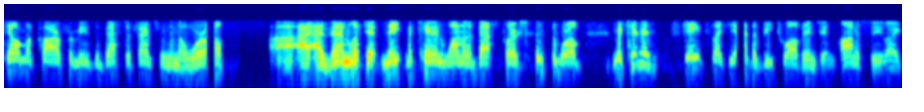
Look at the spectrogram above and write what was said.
Cale Makar for me is the best defenseman in the world. Uh, I, I then looked at Nate MacKinnon, one of the best players in the world. MacKinnon skates like he has a V12 engine. Honestly, like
